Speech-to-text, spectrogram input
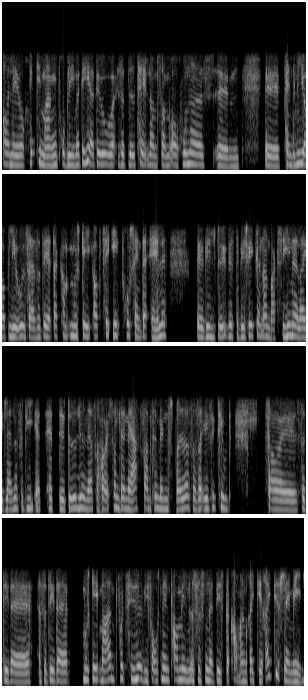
og lave rigtig mange problemer. Det her det er jo altså blevet talt om som århundredes øh, øh, pandemioplevelse. Altså det, der kom måske op til 1% af alle øh, ville dø, hvis, det, hvis vi ikke finder en vaccine eller et eller andet, fordi at, at øh, dødeligheden er så høj, som den er, samtidig med at den spreder sig så effektivt. Så, øh, så det, er da, altså det er da måske meget på tide, at vi får sådan en påmindelse, sådan at hvis der kommer en rigtig, rigtig slem en,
